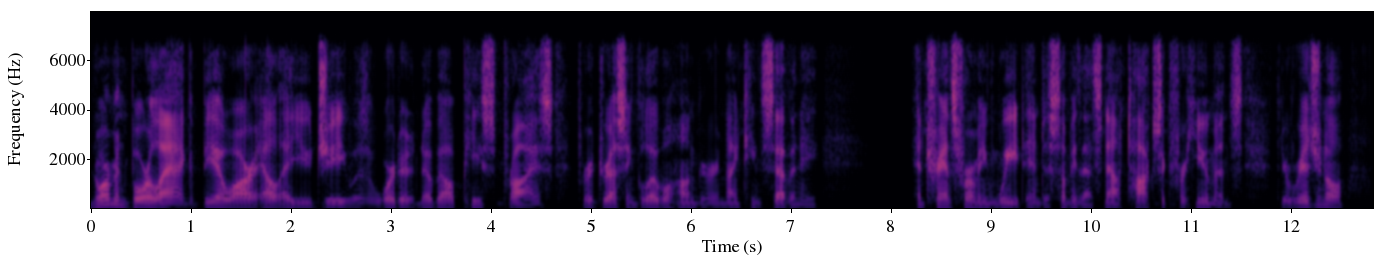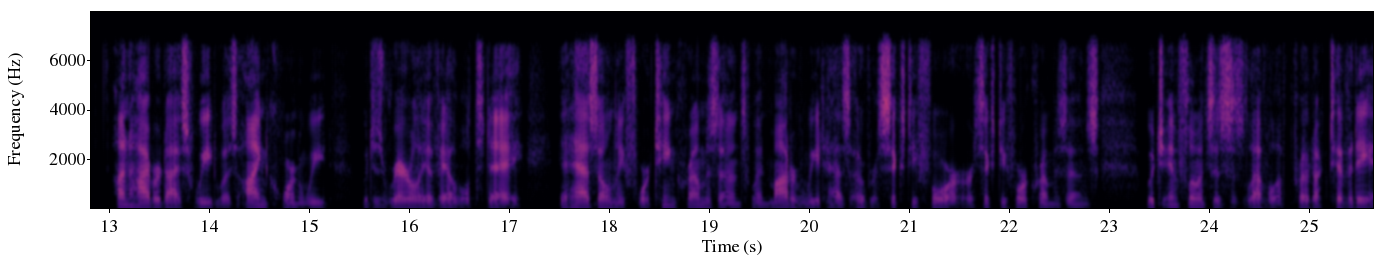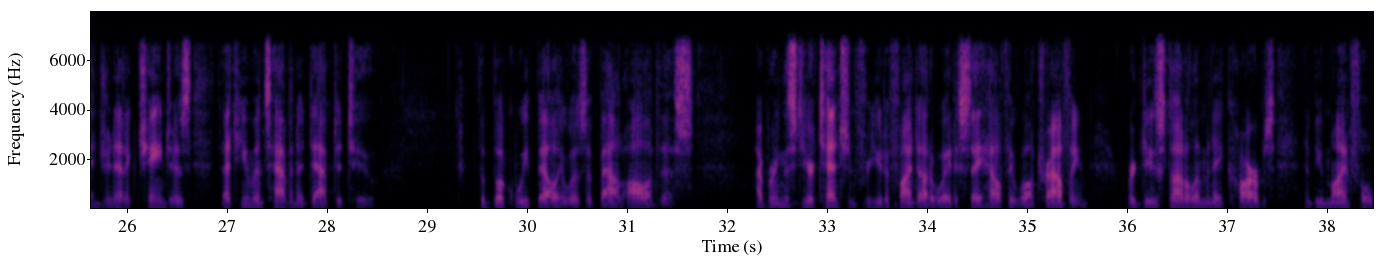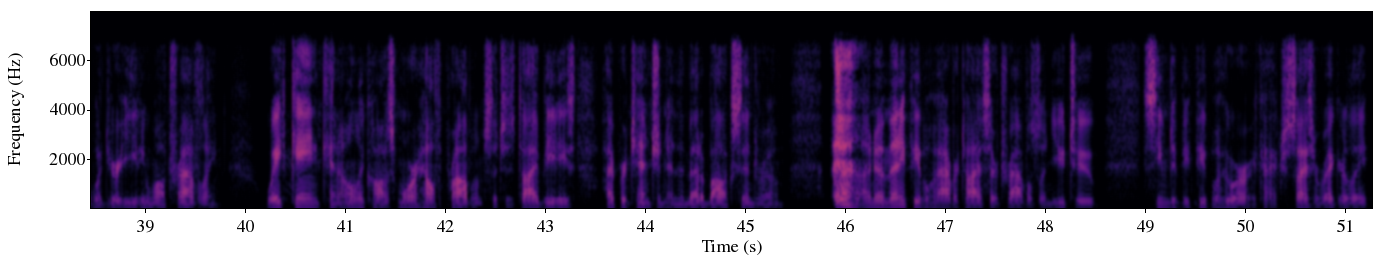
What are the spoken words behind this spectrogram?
Norman Borlaug, B-O-R-L-A-U-G, was awarded a Nobel Peace mm-hmm. Prize for addressing global hunger in 1970 and transforming wheat into something that's now toxic for humans. The original unhybridized wheat was einkorn wheat, which is rarely available today. It has only 14 chromosomes when modern wheat has over 64 or 64 chromosomes, which influences its level of productivity and genetic changes that humans haven't adapted to. The book Wheat Belly was about all of this. I bring this to your attention for you to find out a way to stay healthy while traveling. Reduce, not eliminate carbs, and be mindful of what you're eating while traveling. Weight gain can only cause more health problems such as diabetes, hypertension, and the metabolic syndrome. I know many people who advertise their travels on YouTube seem to be people who are exercising regularly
